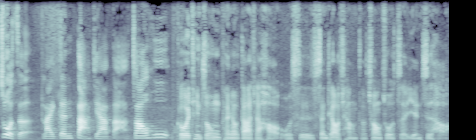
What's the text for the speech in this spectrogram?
作者来跟大家打招呼。各位听众朋友，大家好，我是神跳墙的创作者严志豪。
